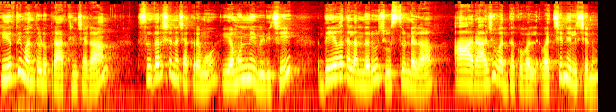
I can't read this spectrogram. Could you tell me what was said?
కీర్తిమంతుడు ప్రార్థించగా సుదర్శన చక్రము యముణ్ణి విడిచి దేవతలందరూ చూస్తుండగా ఆ రాజు వద్దకు వల్- వచ్చి నిలిచెను.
